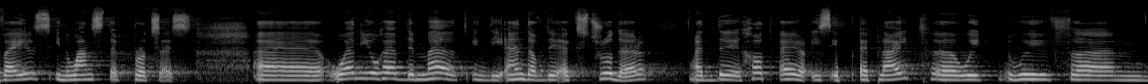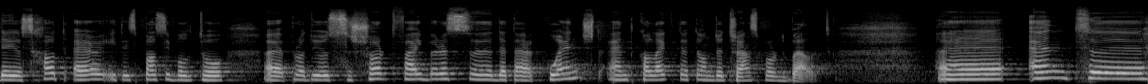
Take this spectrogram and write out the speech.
veils in one-step process. when you have the melt in the end of the extruder, uh, the hot air is applied. Uh, with, with um, this hot air, it is possible to uh, produce short fibers that are quenched and collected on the transport belt. And uh,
